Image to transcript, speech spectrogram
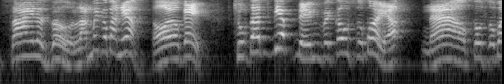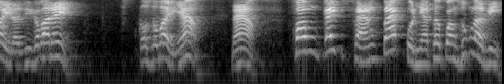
Sai là dở lắm đấy các bạn nhé Rồi, ok. Chúng ta tiếp đến với câu số 7 ạ. Nào, câu số 7 là gì các bạn ơi? Câu số 7 nhá. Nào, Phong cách sáng tác của nhà thơ Quang Dũng là gì?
